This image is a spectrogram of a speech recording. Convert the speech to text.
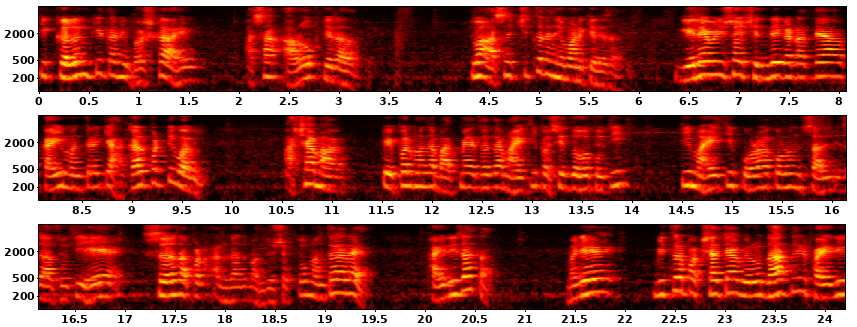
ही कलंकित आणि भ्रष्ट आहे असा आरोप केला जातो. किंवा असं चित्र निर्माण केलं जातं. गेल्या शिंदे गटातल्या काही मंत्र्यांची हकालपट्टी व्हावी अशा मा पेपरमधल्या बातम्या येत होत्या. माहिती प्रसिद्ध होत होती. ती माहिती कोणाकडून चालली जात होती हे सहज आपण अंदाज बांधू शकतो. मंत्रालयात फायली जातात. म्हणजे मित्रपक्षाच्या विरोधातील फायली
